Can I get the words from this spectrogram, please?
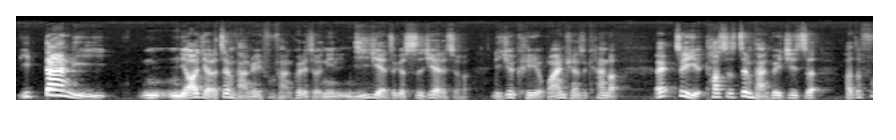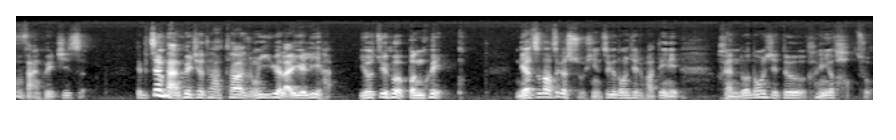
一旦你嗯了解了正反馈、负反馈的时候，你理解这个世界的时候，你就可以完全是看到，哎，这有它是正反馈机制还是负反馈机制，对吧？正反馈就是它它容易越来越厉害，以后最后崩溃。你要知道这个属性，这个东西的话，对你很多东西都很有好处。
